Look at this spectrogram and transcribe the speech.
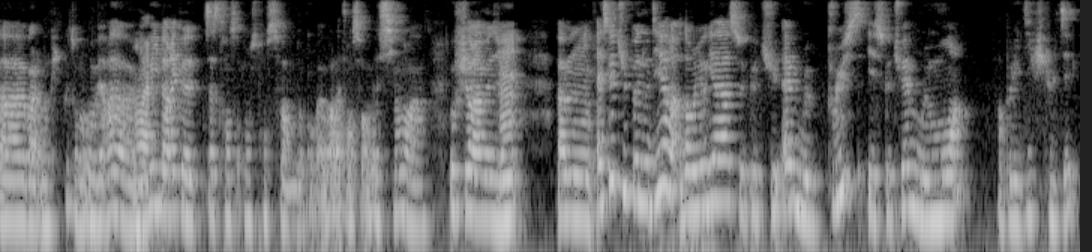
Euh, voilà, donc écoute, on, on verra. euh, mais oui, il paraît que ça se, trans on se transforme, donc on va voir la transformation euh, au fur et à mesure. Mm. Euh, Est-ce que tu peux nous dire dans le yoga ce que tu aimes le plus et ce que tu aimes le moins? Un peu les difficultés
